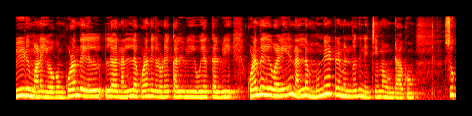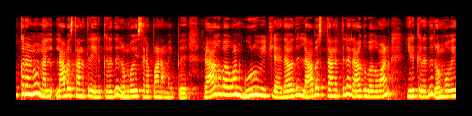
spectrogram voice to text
வீடு மனை யோகம் குழந்தைகளில் நல்ல குழந்தைகளுடைய கல்வி உயர்கல்வி குழந்தைகள் வழியில் நல்ல முன்னேற்றம் என்பது நிச்சயமாக உண்டாகும். சுக்கிரனும் நல் லாபஸ்தானத்தில் இருக்கிறது ரொம்பவே சிறப்பான அமைப்பு. ராகு பகவான் குரு வீட்டில் அதாவது லாபஸ்தானத்தில் ராகு பகவான் இருக்கிறது ரொம்பவே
